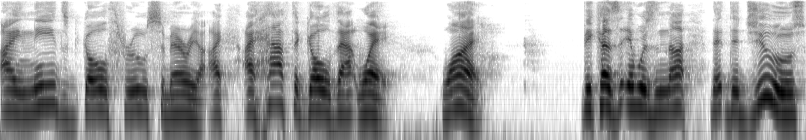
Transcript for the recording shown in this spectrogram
I need go through Samaria. I, I have to go that way. Why? because it was not that the Jews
